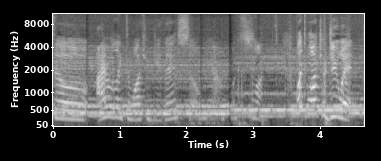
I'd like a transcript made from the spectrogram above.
So I would like to watch her do this. So yeah, let's come on. Let's watch her do it.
